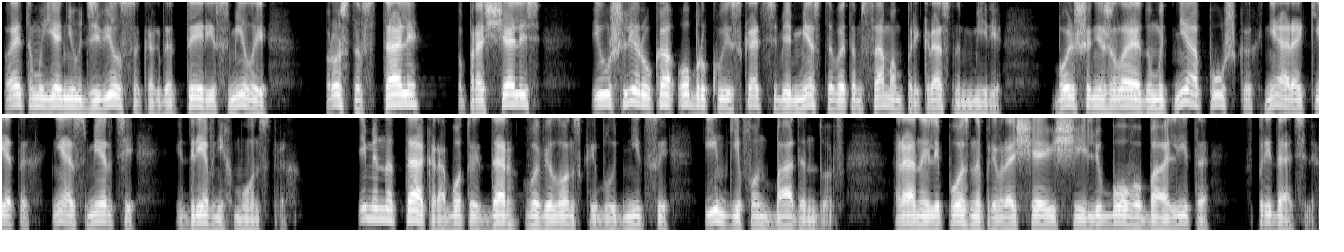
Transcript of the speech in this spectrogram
Поэтому я не удивился, когда Терри с Милой просто встали, попрощались и ушли рука об руку искать себе место в этом самом прекрасном мире, больше не желая думать ни о пушках, ни о ракетах, ни о смерти и древних монстрах. Именно так работает дар вавилонской блудницы Инги фон Бадендорф, рано или поздно превращающий любого баалита в предателя.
